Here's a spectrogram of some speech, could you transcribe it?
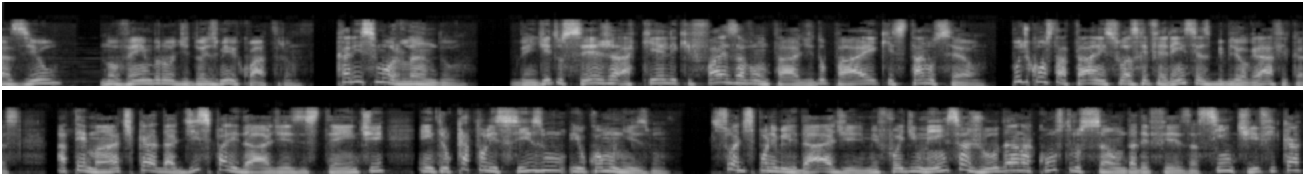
Brasil, novembro de 2004. Caríssimo Orlando, bendito seja aquele que faz a vontade do Pai que está no céu. Pude constatar em suas referências bibliográficas a temática da disparidade existente entre o catolicismo e o comunismo. Sua disponibilidade me foi de imensa ajuda na construção da defesa científica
